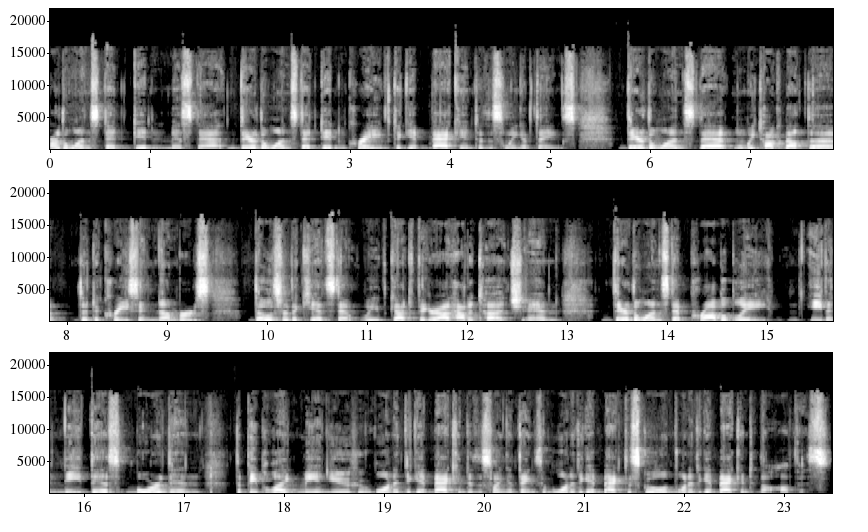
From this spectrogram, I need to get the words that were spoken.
are the ones that didn't miss that. They're the ones that didn't crave to get back into the swing of things. They're the ones that, when we talk about the, the decrease in numbers, those are the kids that we've got to figure out how to touch. And they're the ones that probably even need this more than the people like me and you who wanted to get back into the swing of things and wanted to get back to school and wanted to get back into the office.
